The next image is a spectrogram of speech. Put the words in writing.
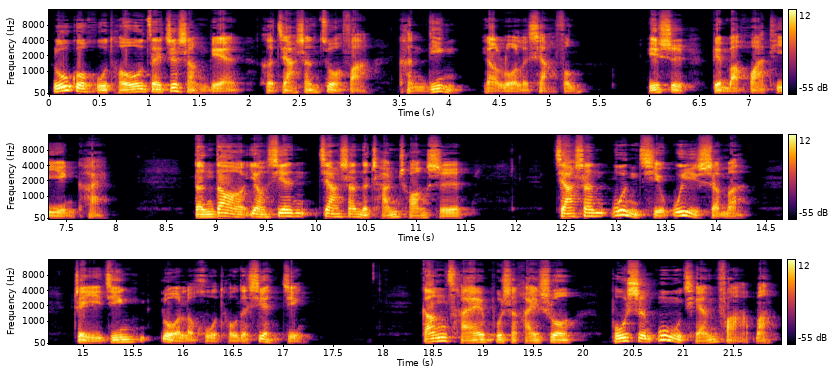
如果虎头在这上边和加山做法，肯定要落了下风。于是便把话题引开，等到要掀加山的禅床时，加山问起为什么，这已经落了虎头的陷阱。刚才不是还说不是目前法吗？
